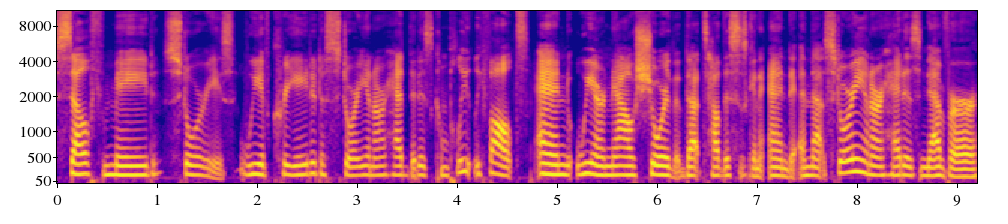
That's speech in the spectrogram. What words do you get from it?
self made stories. We have created a story in our head that is completely false, and we are now sure that that's how this is going to end. And that story in our head is never,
